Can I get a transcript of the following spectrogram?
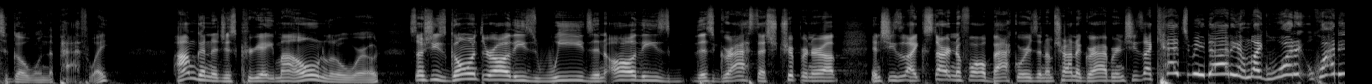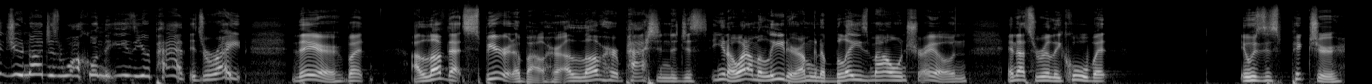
to go on the pathway. I'm gonna just create my own little world. So she's going through all these weeds and all these this grass that's tripping her up, and she's like starting to fall backwards. And I'm trying to grab her, and she's like, "Catch me, daddy!" I'm like, "What? Why did you not just walk on the easier path? It's right there." But I love that spirit about her. I love her passion to just, you know what? I'm a leader. I'm gonna blaze my own trail, and and that's really cool. But it was this picture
